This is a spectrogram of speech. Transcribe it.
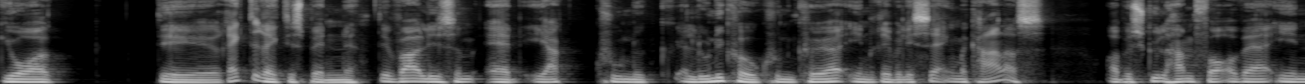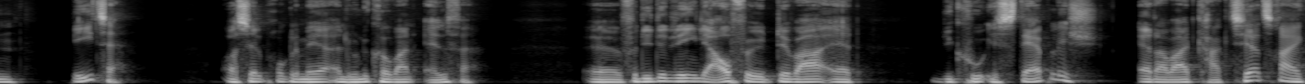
gjorde det rigtig, rigtig spændende, det var ligesom, at jeg kunne, at Lunico kunne køre en rivalisering med Carlos, og beskylde ham for at være en beta, og selv proklamere, at Lunico var en alfa. Øh, fordi det, det egentlig affødte, det var, at vi kunne establish, at der var et karaktertræk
